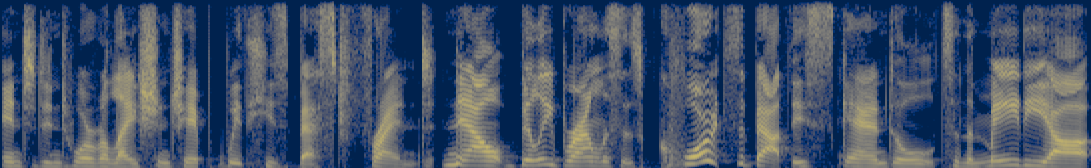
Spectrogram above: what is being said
entered into a relationship with his best friend. Now, Billy Brownless's quotes about this scandal to the media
